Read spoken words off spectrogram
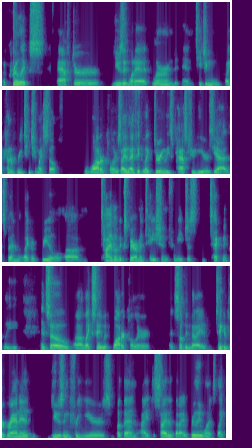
acrylics after using what I had learned and teaching, like kind of reteaching myself watercolors. I, I think like during these past few years, yeah, it's been like a real um, time of experimentation for me, just technically. And so, uh, like say with watercolor, it's something that I had taken for granted using for years, but then I decided that I really wanted to like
